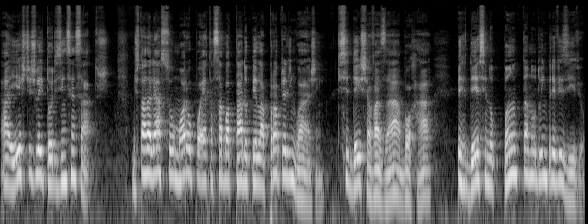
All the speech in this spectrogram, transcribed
a estes leitores insensatos. No estardalhaço mora o poeta sabotado pela própria linguagem, que se deixa vazar, borrar, perder-se no pântano do imprevisível.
